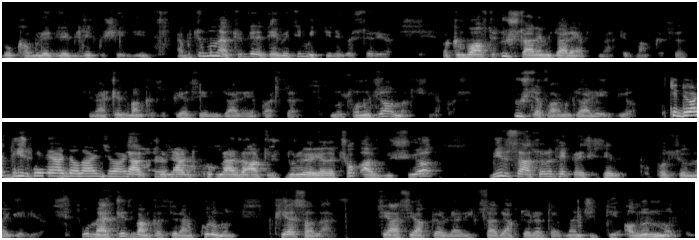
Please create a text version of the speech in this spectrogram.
bu kabul edilebilecek bir şey değil. Ya bütün bunlar Türkiye'de devletin bittiğini gösteriyor. Bakın bu hafta üç tane müdahale yaptı Merkez Bankası. Merkez Bankası piyasaya müdahale yaparsa bunun sonucu almak için yapar. Üç defa müdahale ediyor. Ki 4,5 milyar dolar civarı. Kurlar, kurlarda artış duruyor ya da çok az düşüyor. Bir saat sonra tekrar eski pozisyonuna geliyor. Bu Merkez Bankası denen kurumun piyasalar, siyasi aktörler, iktisadi aktörler tarafından ciddi alınmadığını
